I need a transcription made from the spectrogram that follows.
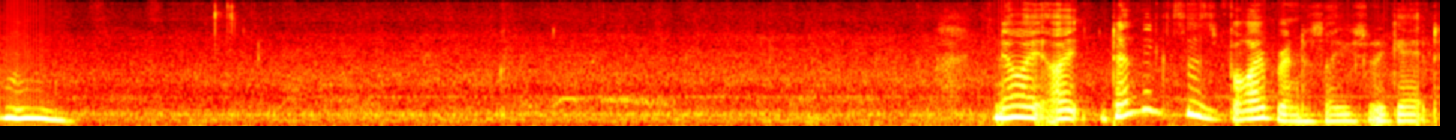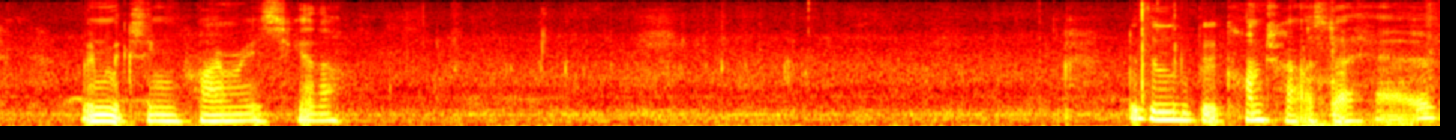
Hmm. No, I, I don't think it's as vibrant as I usually get when mixing primaries together. There's a little bit of contrast I have.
